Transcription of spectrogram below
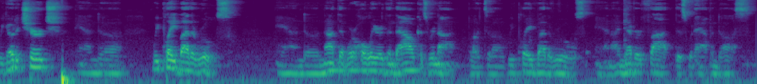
we go to church and uh, we played by the rules. And uh, not that we're holier than thou because we're not but uh, we played by the rules and i never thought this would happen to us.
